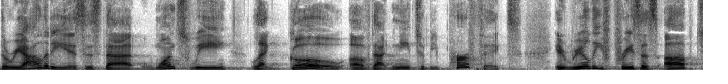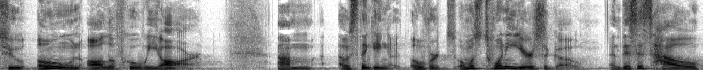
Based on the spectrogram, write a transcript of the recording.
the reality is, is that once we let go of that need to be perfect, it really frees us up to own all of who we are. Um, I was thinking over almost 20 years ago, and this is how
